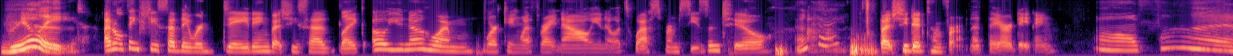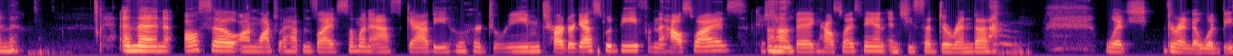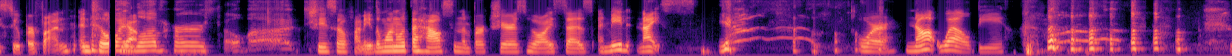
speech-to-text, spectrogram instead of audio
Really? And I don't think she said they were dating, but she said, like, oh, you know who I'm working with right now. You know, it's Wes from season two. Okay. Um, but she did confirm that they are dating. Oh, fun. And then also on Watch What Happens Live, someone asked Gaby who her dream charter guest would be from the Housewives because she's Uh-huh. a big Housewives fan, and she said Dorinda, which Dorinda would be super fun. Until oh, I yeah, love her so much. she's so funny. The one with the house in the Berkshires who always says, "I made it nice," Yeah. or "Not well, B."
